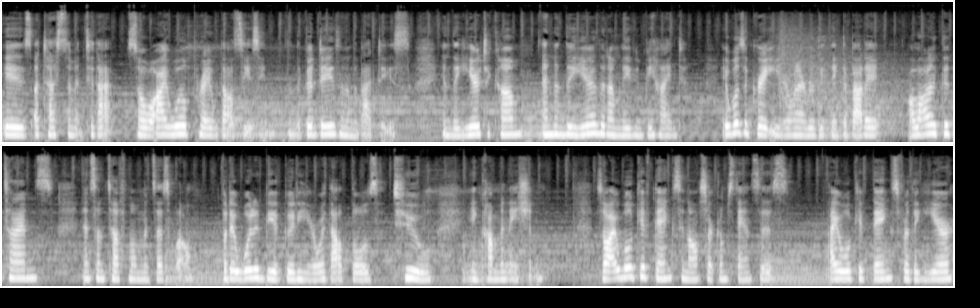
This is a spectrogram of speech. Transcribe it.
is a testament to that. So I will pray without ceasing in the good days and in the bad days, in the year to come, and in the year that I'm leaving behind. It was a great year when I really think about it. A lot of good times and some tough moments as well. But it wouldn't be a good year without those two in combination. So I will give thanks in all circumstances. I will give thanks for the year.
